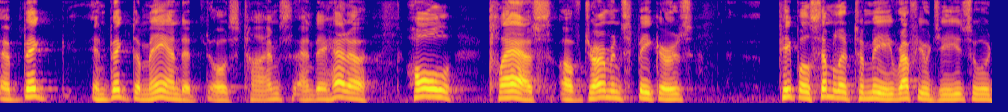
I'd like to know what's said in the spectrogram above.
a big in big demand at those times, and they had a whole class of German speakers, people similar to me, refugees who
